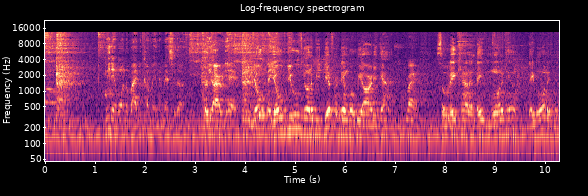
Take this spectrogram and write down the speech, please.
um, we didn't want nobody to come in and mess it up. Because we already had Your players. your view's gonna be different than what we already got. Right. So they kind of they wanted him. They wanted him.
